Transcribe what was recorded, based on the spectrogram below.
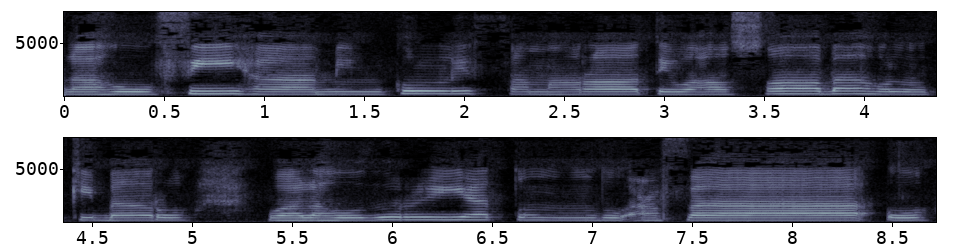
Lahu fiha min kulli samarati wa asabahul kibaru wa lahu dhurriyyatun du'afa'u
